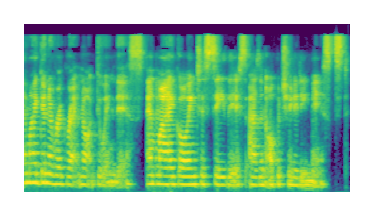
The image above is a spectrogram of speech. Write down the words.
am I going to regret not doing this? Am I going to see this as an opportunity missed?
